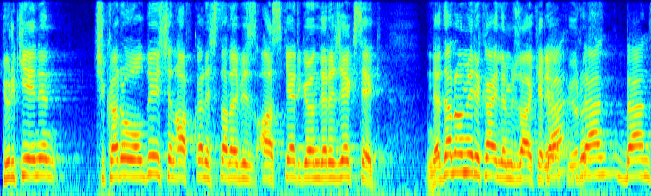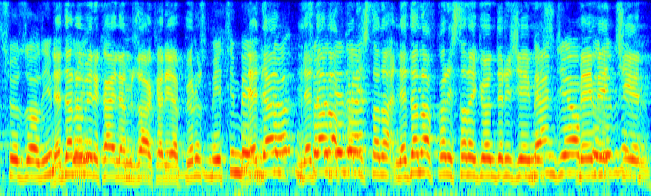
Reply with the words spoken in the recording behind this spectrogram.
Türkiye'nin çıkarı olduğu için Afganistan'a biz asker göndereceksek, neden Amerika ile müzakere Ben, yapıyoruz? ben, ben söz alayım. neden Ee, Amerika ile müzakere yapıyoruz? Metin Bey, neden müsa- neden Afganistan'a neden Afganistan'a göndereceğimiz cevap Mehmetçiğin?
